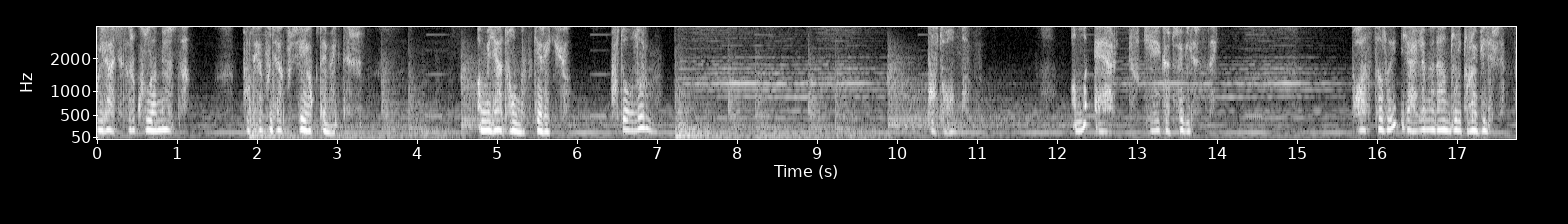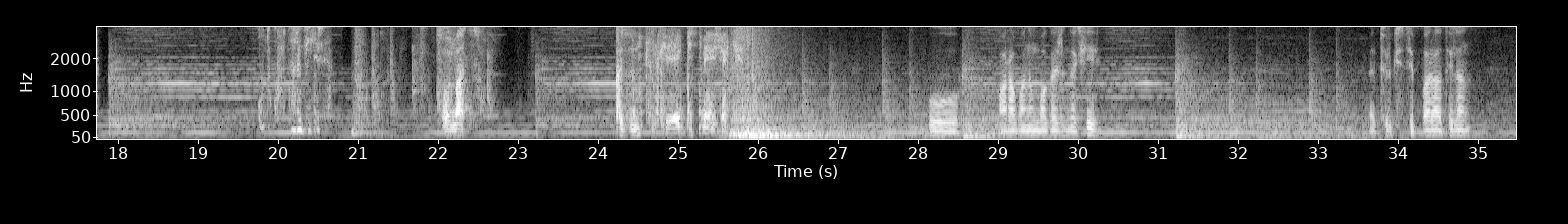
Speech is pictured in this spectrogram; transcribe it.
Bu ilaçları kullanıyorsa burada yapacak bir şey yok demektir. Ameliyat olması gerekiyor. Burada olur mu? Burada olmaz. Ama eğer Türkiye'ye götürebilirsek bu hastalığı ilerlemeden durdurabiliriz. Onu kurtarabiliriz. Olmaz. Kızım Türkiye'ye gitmeyecek. Arabanın bagajındaki ve Türk istihbaratıyla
